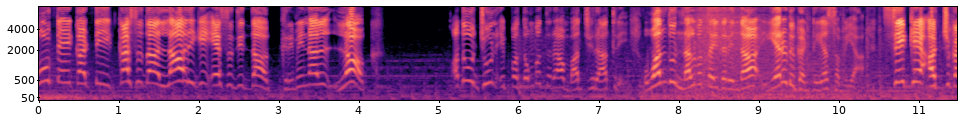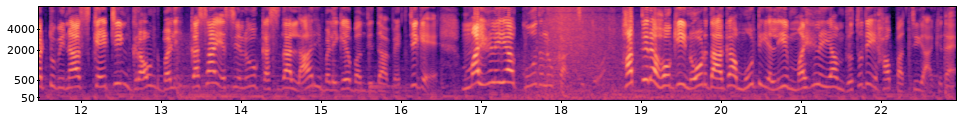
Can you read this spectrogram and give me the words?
ಮೂಟೆ ಕಟ್ಟಿ ಕಸದ ಲಾರಿಗೆ ಎಸೆದಿದ್ದ ಕ್ರಿಮಿನಲ್ ಲಾಕ್ ಅದು ಜೂನ್ ಇಪ್ಪತ್ತೊಂಬತ್ತರ ಮಧ್ಯರಾತ್ರಿ ಒಂದು ನಲವತ್ತೈದರಿಂದ ಎರಡು ಗಂಟೆಯ ಸಮಯ. ಸಿಕೆ ಅಚ್ಚುಕಟ್ಟುವಿನ ಸ್ಕೇಟಿಂಗ್ ಗ್ರೌಂಡ್ ಬಳಿ ಕಸ ಎಸೆಯಲು ಕಸದ ಲಾರಿ ಬಳಿಗೆ ಬಂದಿದ್ದ ವ್ಯಕ್ತಿಗೆ ಮಹಿಳೆಯ ಕೂದಲು ಕಾಣಿಸಿತ್ತು. ಹತ್ತಿರ ಹೋಗಿ ನೋಡಿದಾಗ ಮೂಟಿಯಲ್ಲಿ ಮಹಿಳೆಯ ಮೃತದೇಹ ಪತ್ತೆಯಾಗಿದೆ.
